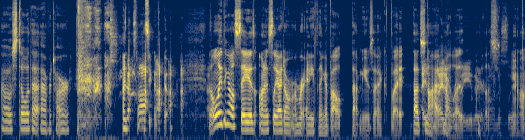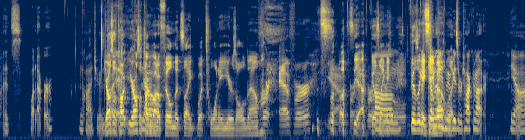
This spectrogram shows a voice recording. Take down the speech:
Oh, still with that avatar. I'm just messing with you. The only thing I'll say is honestly, I don't remember anything about that music, but that's I- not I my, don't li- either, my list. honestly. You know, it's whatever. I'm glad you enjoyed You're also it. talk, You're also talking about a film that's like what 20 years old now. Forever. So, yeah, forever. yeah, feels like Um, it feels like But it some came of these out. movies like, we're talking about, yeah.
